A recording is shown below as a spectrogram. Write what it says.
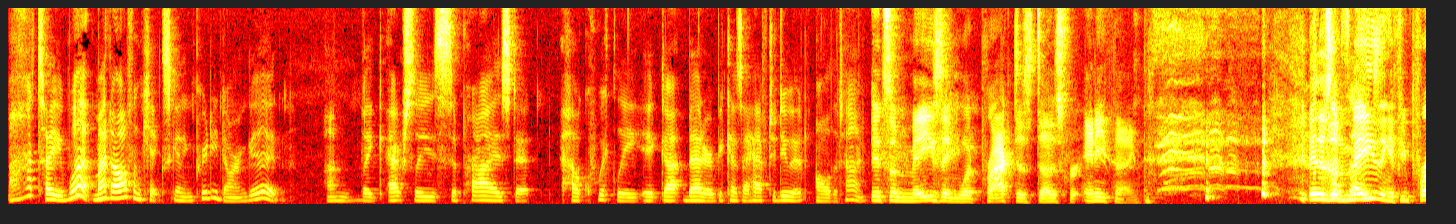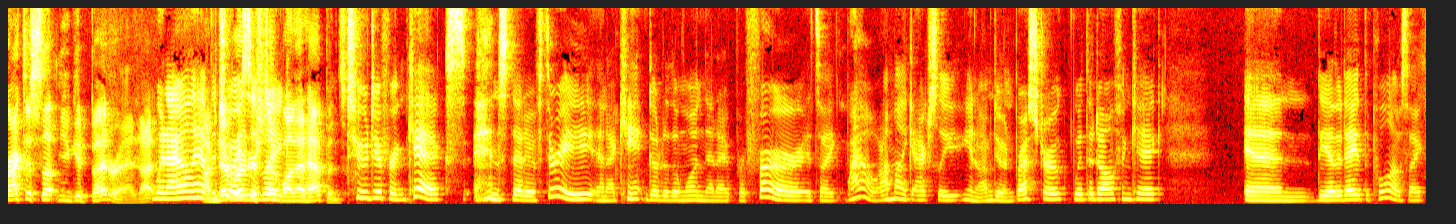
I'll tell you what, my dolphin kick's getting pretty darn good. I'm like actually surprised at how quickly it got better because I have to do it all the time. It's amazing what practice does for anything. it is That's like- amazing. if you practice something, you get better at it. I, When I only have I've the choice of like why that happens. two different kicks instead of three, and I can't go to the one that I prefer, it's like, wow, I'm like actually, you know, I'm doing breaststroke with the dolphin kick, And the other day at the pool, I was like,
